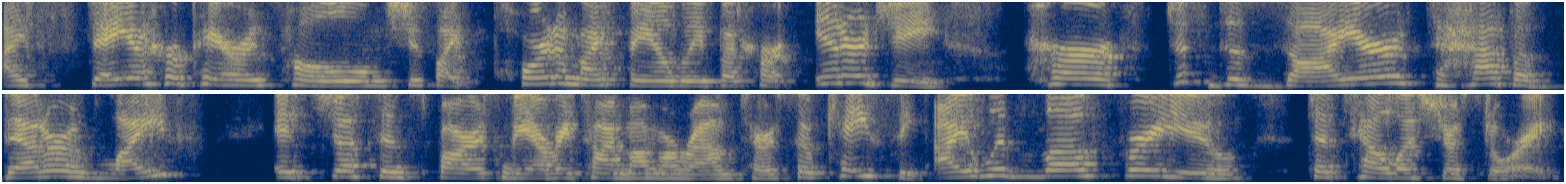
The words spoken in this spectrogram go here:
I stay at her parents' home. She's like part of my family, but her energy, her just desire to have a better life, it just inspires me every time I'm around her. So, Casey, I would love for you to tell us your story.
